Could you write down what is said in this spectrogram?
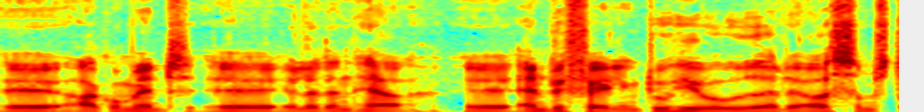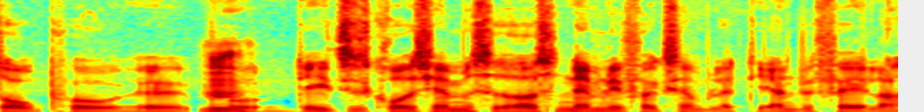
øh, argument, øh, eller den her øh, anbefaling, du hiver ud af det også, som står på, øh, mm. på det etiske råds hjemmeside også, nemlig for eksempel, at de anbefaler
